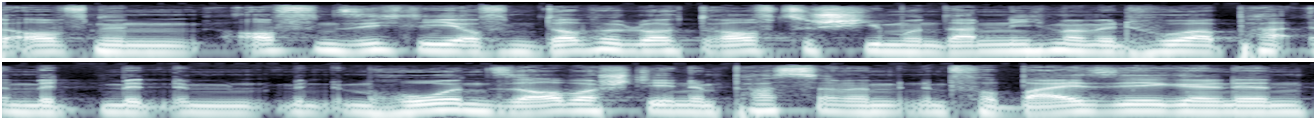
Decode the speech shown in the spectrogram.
auf einen offensichtlich auf einen Doppelblock draufzuschieben und dann nicht mal mit hoher Pa- mit, mit, einem, mit einem hohen, sauber stehenden Pass, sondern mit einem vorbeisegelnden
